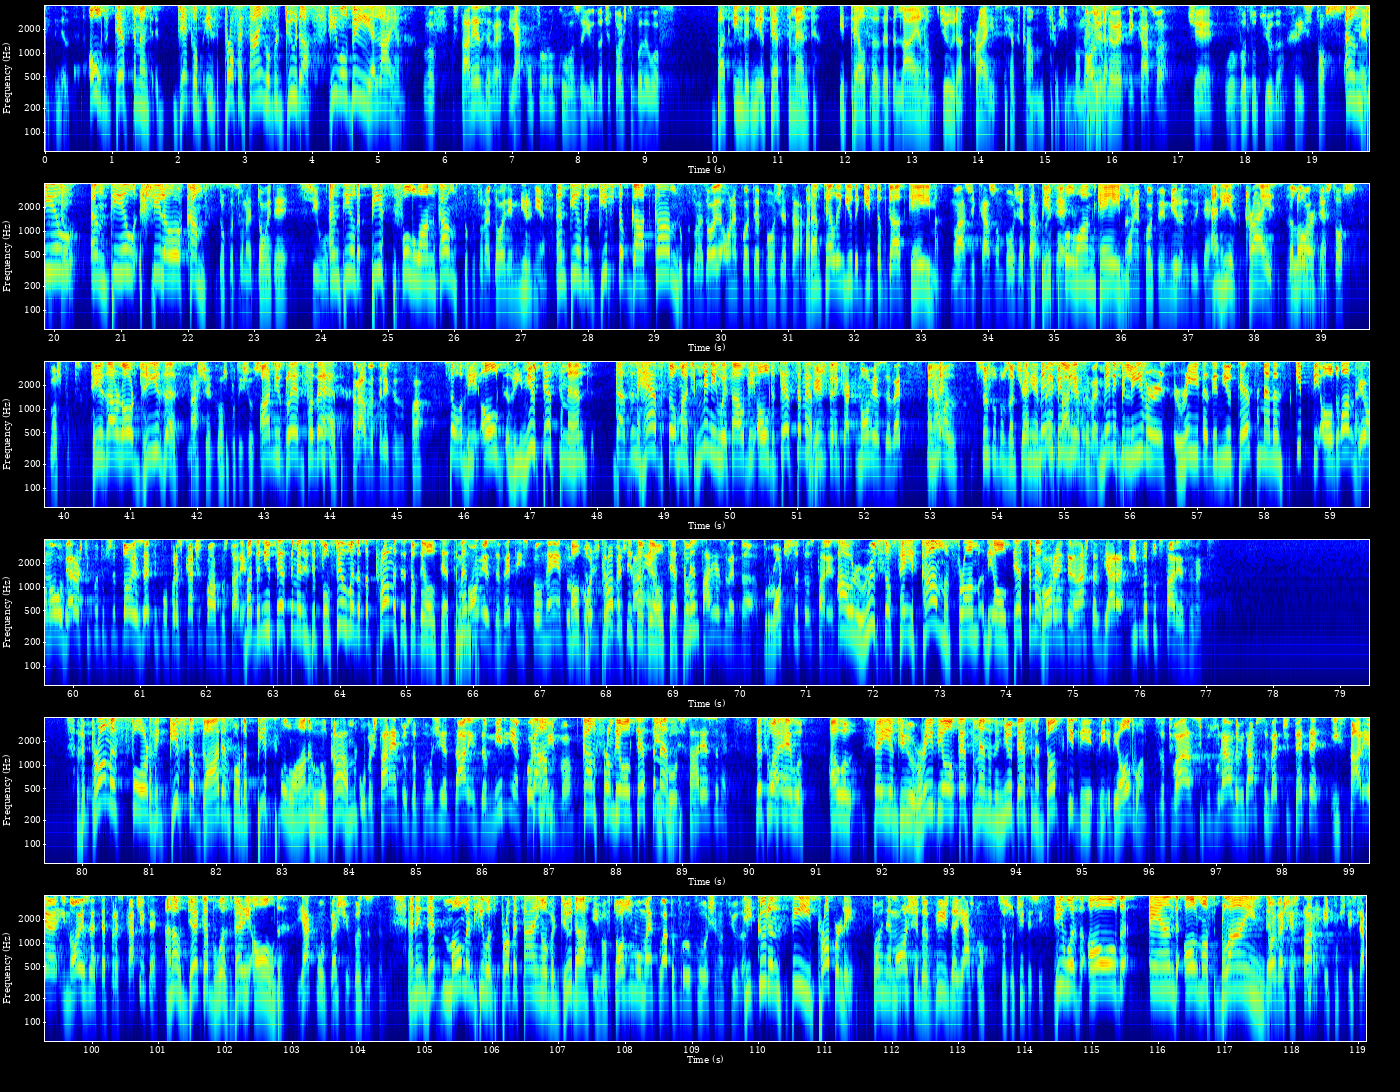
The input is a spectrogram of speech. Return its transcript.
Old Testament, Jacob is prophesying over Judah. He will be a lion. в Стария Завет Яков пророкува за Юда, че той ще бъде лъв. But in the New Testament, it tells us that the lion of Judah, Christ, has come through him. Но through Новия Judah. Завет ни казва, че лъвът от Юда, Христос, е Until, дошъл, until Shiloh comes. докато не дойде сило, Until the peaceful one comes. докато не дойде мирния, Until the gift of God comes. докато не дойде оня, който е Божия дар. But I'm telling you, the gift of God came. Но аз ви казвам, Божия The дар дойде. peaceful one came. Оня, който е мирен, дойде. And He is Christ, the Той е Lord. Христос, Господ. He is our Lord Jesus. Нашия Господ Исус. Aren't you glad for that? Радвате ли се за това? So the old, the New Testament doesn't have so much meaning without the Old И Testament. виждате ли как Новия Завет And няма същото значение And many, без Стария believ- Завет. many believers read the New Testament and skip the old one. Има много вярващи, които четат Новия Завет и попрескачат малко Стария. But the New Testament is the fulfillment of the promises of the Old Но Testament. Новия Завет е изпълнението на Of the Божите prophecies of the Old обещания Testament. в Стария Завет, на пророчествата в Стария Завет. Our roots of faith come from the Old Testament. Корените на нашата вяра идват от Стария Завет. The promise for the gift of God and for the peaceful one who will come Обещанието за Божия дар и за мирния, който comes, идва, comes from the Old идва Testament. от Стария Завет. That's why I will I will say unto you, read the Old Testament and the New Testament. Don't skip the, the, the old one. Затова си позволявам да ви дам съвет, четете и Стария и Новия Завет, не прескачайте. And now Jacob was very old. Яков беше възрастен. And in that moment he was prophesying over Judah. И в този момент, когато пророкуваше над Юда, He couldn't see properly. той не можеше да вижда ясно с очите си. He was old and almost blind. Той беше стар и почти сляп.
